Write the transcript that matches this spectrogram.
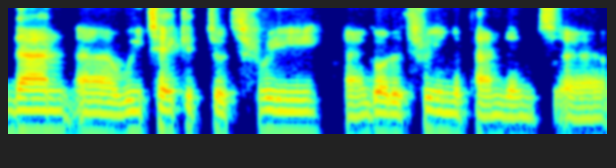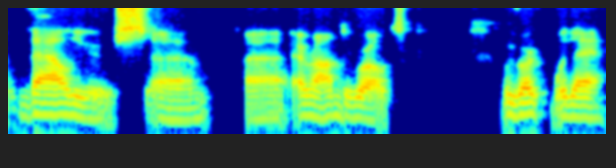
then uh, we take it to three and uh, go to three independent uh, valuers um, around the world. We work with a,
